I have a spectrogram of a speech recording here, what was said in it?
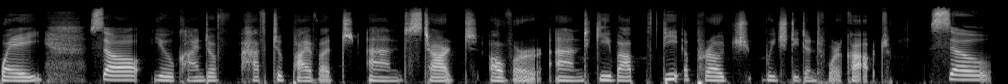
way. So you kind of have to pivot and start over and give up the approach which didn't work out. So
